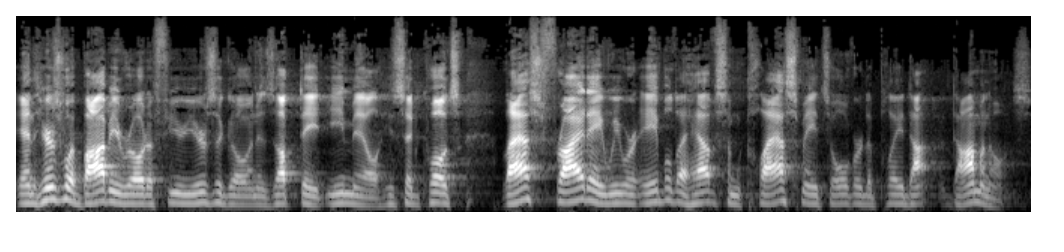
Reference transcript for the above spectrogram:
And here's what Bobby wrote a few years ago in his update email. He said, quotes, Last Friday, we were able to have some classmates over to play do- dominoes.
